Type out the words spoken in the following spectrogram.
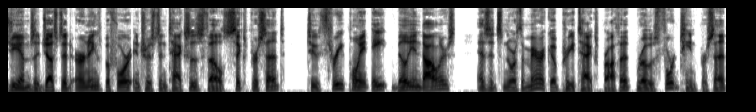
GM's adjusted earnings before interest and taxes fell 6% to $3.8 billion, as its North America pre tax profit rose 14%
